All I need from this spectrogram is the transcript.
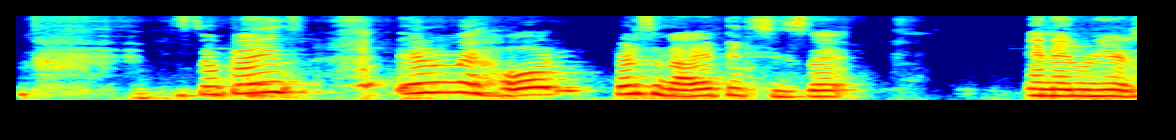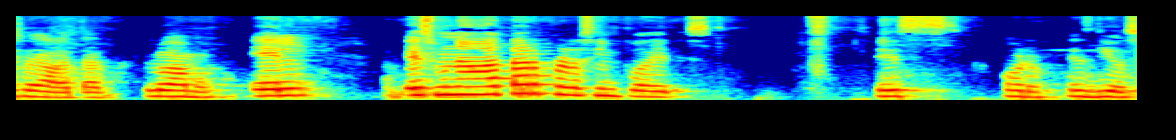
Sokka es el mejor personaje que existe en el universo de Avatar. Lo amo. Él es un avatar, pero sin poderes. Es oro, es Dios.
